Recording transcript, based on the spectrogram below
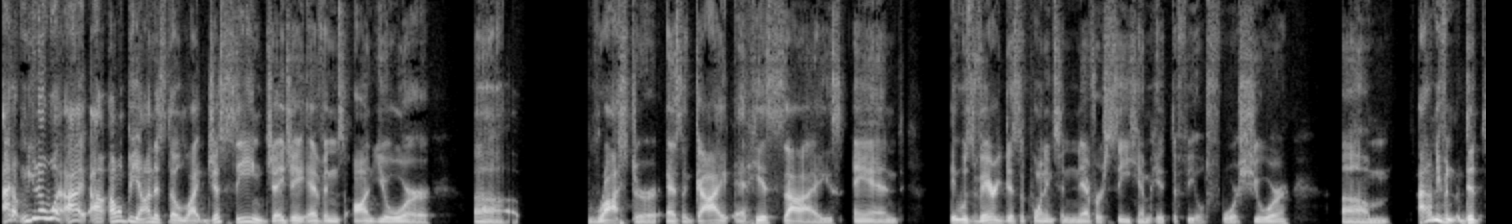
I don't, you know what? I, I, I'm gonna be honest though, like just seeing JJ Evans on your uh, roster as a guy at his size, and it was very disappointing to never see him hit the field for sure. Um, I don't even did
